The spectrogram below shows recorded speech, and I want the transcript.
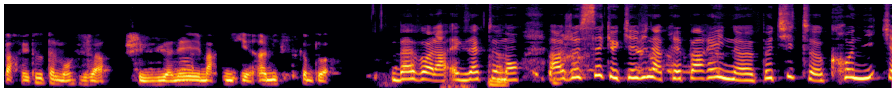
Parfait, totalement, c'est ça. Je suis guyanais et martiniquais, un mix comme toi. Ben voilà, exactement. Alors je sais que Kevin a préparé une euh, petite euh, chronique,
